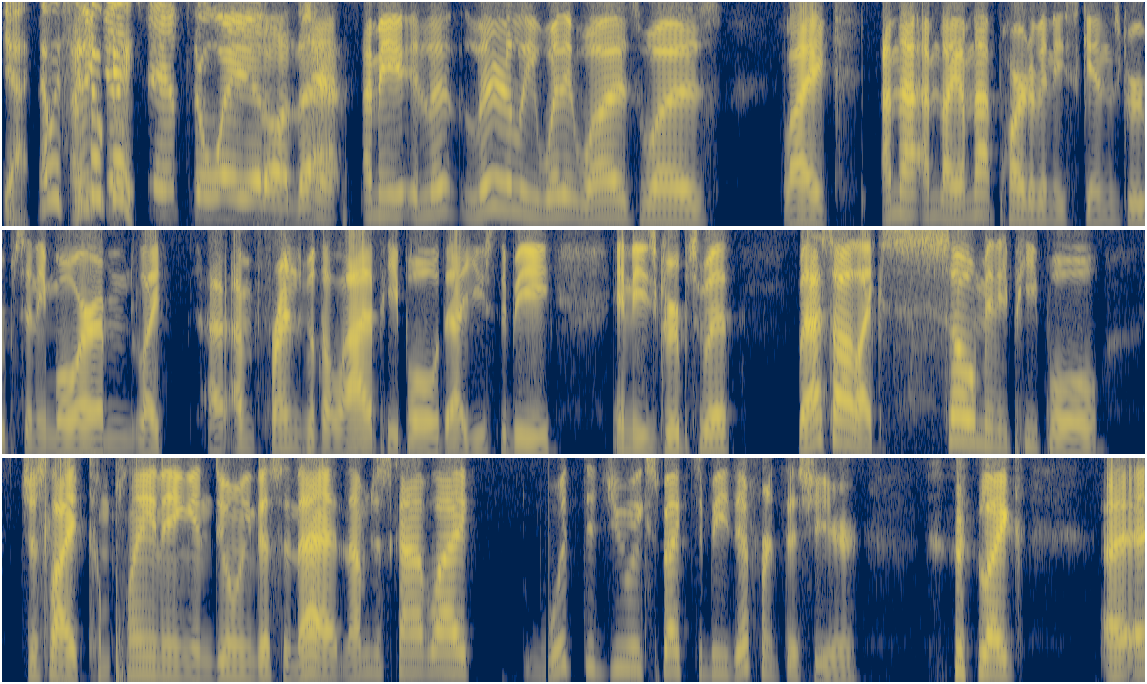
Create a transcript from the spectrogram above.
Yeah, no, it's, I it's okay. get a chance to weigh in on Yeah, that. I mean, it li- literally, what it was was like I'm not. I'm like I'm not part of any skins groups anymore. I'm like I, I'm friends with a lot of people that I used to be in these groups with, but I saw like so many people just like complaining and doing this and that, and I'm just kind of like, what did you expect to be different this year? like, uh,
